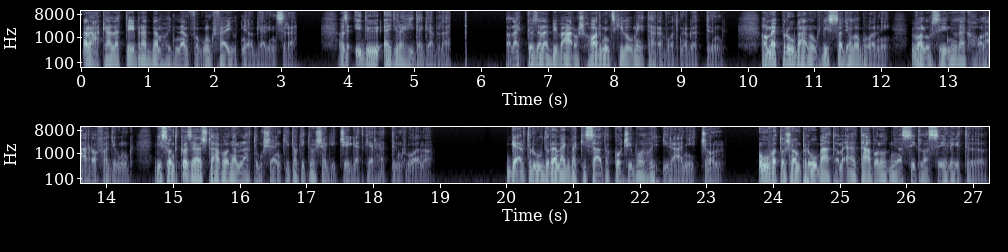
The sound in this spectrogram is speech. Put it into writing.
rá kellett ébrednem, hogy nem fogunk feljutni a gerincre. Az idő egyre hidegebb lett. A legközelebbi város 30 kilométerre volt mögöttünk. Ha megpróbálunk visszagyalogolni, valószínűleg halálra fagyunk, viszont közel távol nem láttunk senkit, akitől segítséget kérhettünk volna. Gertrude remegve kiszállt a kocsiból, hogy irányítson. Óvatosan próbáltam eltávolodni a szikla szélétől.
